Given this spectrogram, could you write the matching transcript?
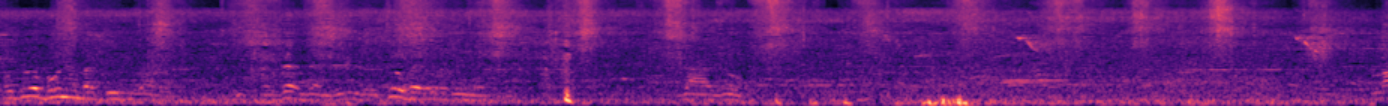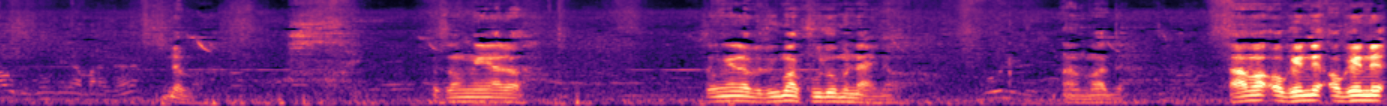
ဘူးဟိုတို့ဘုန်းနံပါတ်2ပါဆက်ဆက်ပြီးတို့ပဲလုပ်နေဒါဆိုနောက်တော့ဘုန်းကြီးမှာကနေပါပစုံငင်းရတော့ပစုံငင်းတော့ဘယ်သူမှခူးလို့မနိုင်တော့အမတ်ဒါမှ organic organic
